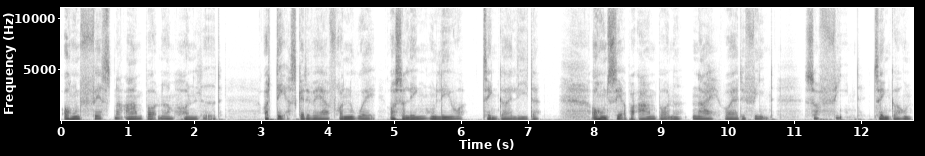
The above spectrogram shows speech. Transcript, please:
og hun festner armbåndet om håndledet. Og der skal det være fra nu af, og så længe hun lever, tænker Alida. Og hun ser på armbåndet. Nej, hvor er det fint. Så fint, tænker hun.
